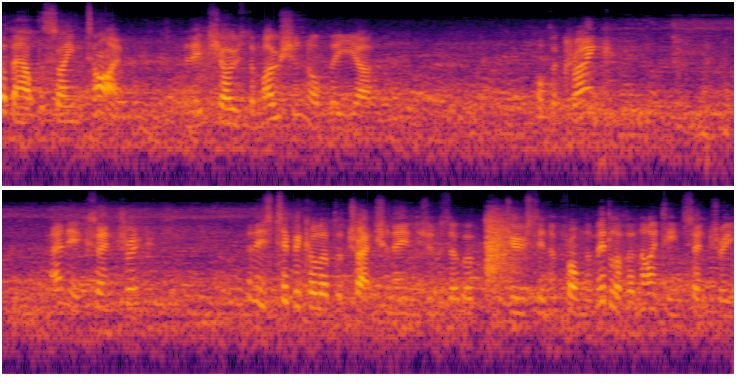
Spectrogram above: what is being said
about the same time and it shows the motion of the uh, of the crank and the eccentric and is typical of the traction engines that were produced in, from the middle of the 19th century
